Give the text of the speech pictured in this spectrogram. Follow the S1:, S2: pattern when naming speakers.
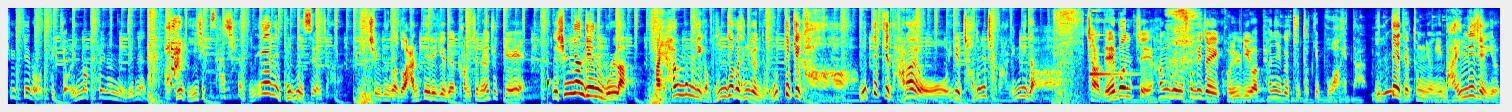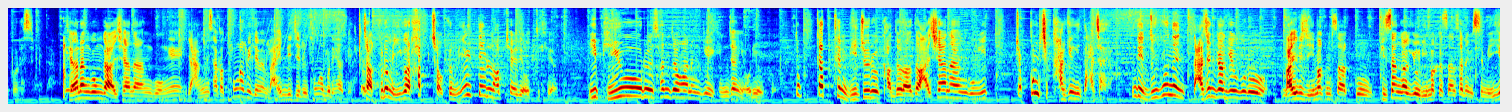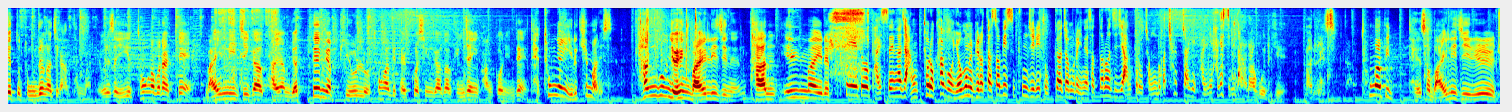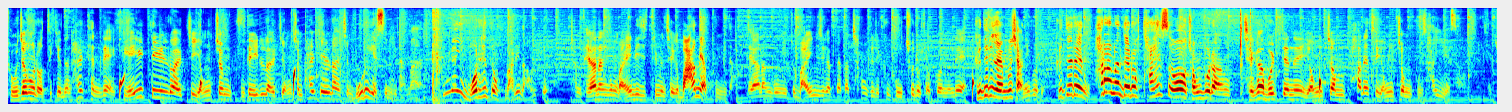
S1: 실제로 어떻게 얼마 팔렸는지는 그 24시간 내내 보고 있어야지 알아. 이 친구가 너 안 때리게 내가 감시를 해줄게. 근데 10년 뒤에는 몰라. 아니 항공기가 문제가 생겼는데 어떻게 가? 어떻게 날아요? 이게 자동차가 아닙니다. 자, 네 번째 항공 소비자의 권리와 편익을 두텁게 보호하겠다. 이때 대통령이 마일리지 얘기를 꺼냈습니다. 대한항공과 아시아나항공의 양사가 통합이 되면 마일리지를 통합을 해야 돼요. 자, 그러면 이걸 합쳐. 그럼 1대1로 합쳐야 돼. 어떻게 해야 돼? 이 비율을 산정하는 게 굉장히 어려울 거예요. 똑같은 미주를 가더라도 아시아나 항공이 조금씩 가격이 낮아요. 근데 누구는 낮은 가격으로 마일리지 이만큼 쌓았고 비싼 가격으로 이만큼 싼 사람이 있으면 이게 또 동등하지가 않단 말이에요. 그래서 이게 통합을 할 때 마일리지가 과연 몇 대 몇 비율로 통합이 될 것인가가 굉장히 관건인데 대통령이 이렇게 말했어요. 한국 여행 마일리지는 단 1마일의
S2: 피해도 발생하지 않도록 하고 요금을 비롯한 서비스 품질이 독과점으로 인해서 떨어지지 않도록 정부가 철저하게 관리하겠습니다.
S1: 라고 이렇게 말을 했습니다. 통합이 돼서 마일리지를 조정을 어떻게든 할 텐데 그게 1대1로 할지 0.9대 1로 할지 0.8대 1로 할지 모르겠습니다만 분명히 뭘 해도 말이 나올 거예요. 참 대한항공 마일리지 팀은 제가 마음이 아픕니다. 대한항공이 좀 마일리지 갖다가 참 그지 그 고초를 겪었는데 그들이 잘못이 아니거든. 그들은 하라는 대로 다 했어 정부랑. 제가 볼 때는 0.8에서 0.9 사이에서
